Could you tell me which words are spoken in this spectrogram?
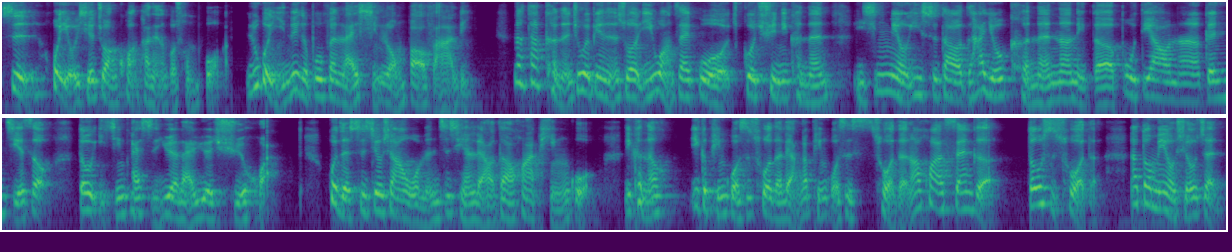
是会有一些状况它才能够冲破嘛。如果以那个部分来形容爆发力。那他可能就会变成说，以往在过过去，你可能已经没有意识到的，他有可能呢，你的步调呢跟节奏都已经开始越来越趋缓，或者是就像我们之前聊到画苹果，你可能一个苹果是错的，两个苹果是错的，然后画了三个都是错的，那都没有修正，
